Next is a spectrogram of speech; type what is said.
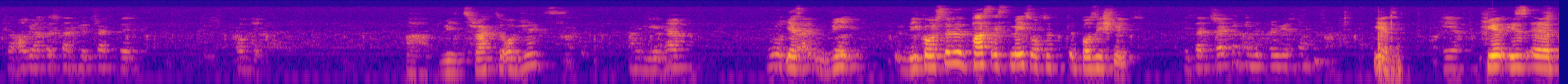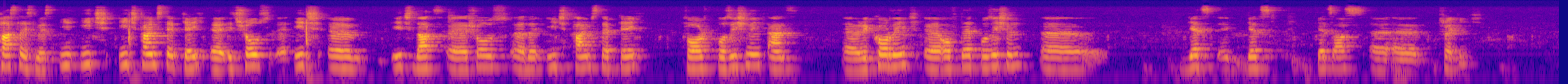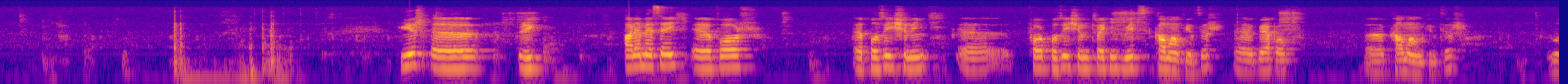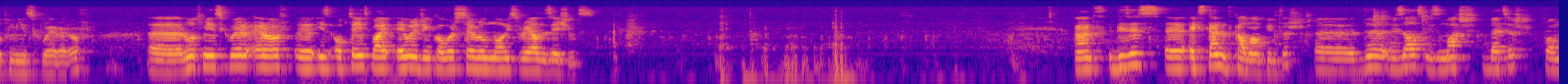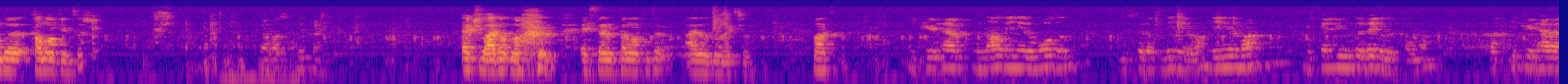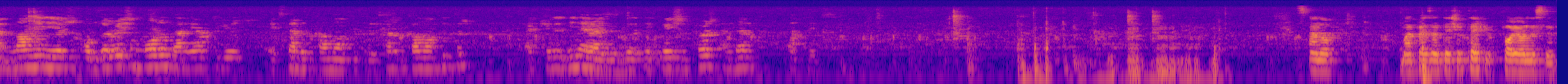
So how you understand you track the object? Uh, we track the objects. I mean, you have Yes, we we consider the past estimates of the, the positioning. Is that tracking in the previous one? Yes. Here, Here is uh, past estimates. E- each each time step k, uh, it shows uh, each um each dot uh, shows uh, the each time step k for positioning and uh, recording of that position gets gets gets us tracking. Here, uh, RMSA uh, for uh, positioning, for position tracking with Kalman filter, graph of Kalman filter, root mean square error. Uh, root mean square error uh, is obtained by averaging over several noise realizations. And this is uh, extended Kalman filter. Uh, the result is much better from the Kalman filter. Actually, I don't know. extended Kalman filter, I don't know actually. But If you have non-linear model instead of linear one, linear one, you can use the regular Kalman. But if you have a non-linear observation model, then you have to use extended Kalman filter. Extended Kalman filter actually linearizes the equation first and then updates. end of my presentation. Thank you for your listening.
